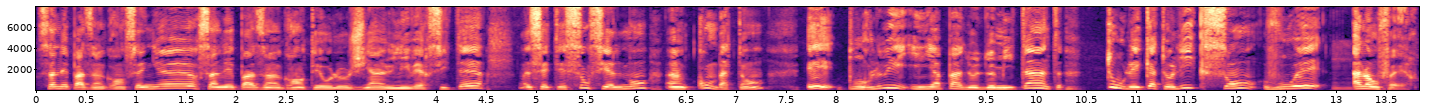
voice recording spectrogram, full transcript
Ça n'est pas un grand seigneur, ça n'est pas un grand théologien universitaire, c'est essentiellement un combattant. Et pour lui, il n'y a pas de demi-teinte, tous les catholiques sont voués à l'enfer.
